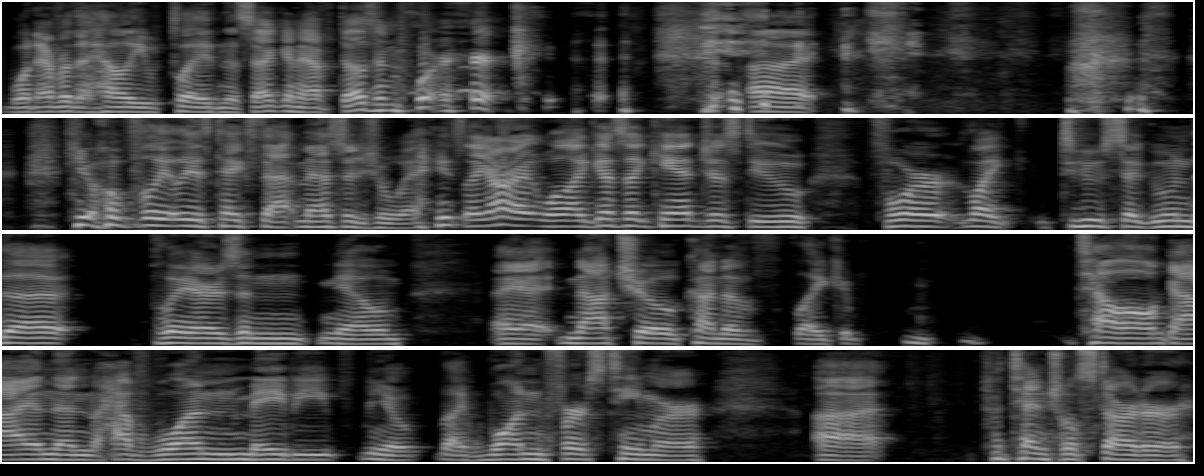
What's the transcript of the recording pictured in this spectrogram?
whatever the hell he played in the second half doesn't work. uh, he hopefully at least takes that message away. He's like, all right, well, I guess I can't just do four like two Segunda players and you know a Nacho kind of like tell all guy and then have one maybe you know like one first teamer uh potential starter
